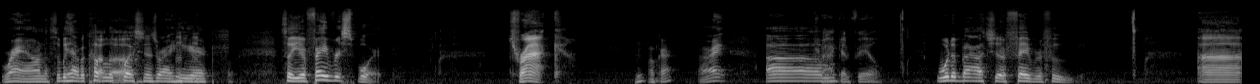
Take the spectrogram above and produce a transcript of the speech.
round. So we have a couple of Uh-oh. questions right here. so your favorite sport? track Okay. All right. Um, track and field what about your favorite food? Uh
